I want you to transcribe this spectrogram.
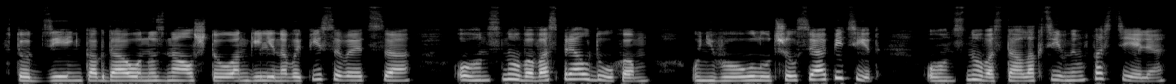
В тот день, когда он узнал, что Ангелина выписывается, он снова воспрял духом, у него улучшился аппетит, он снова стал активным в постели.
